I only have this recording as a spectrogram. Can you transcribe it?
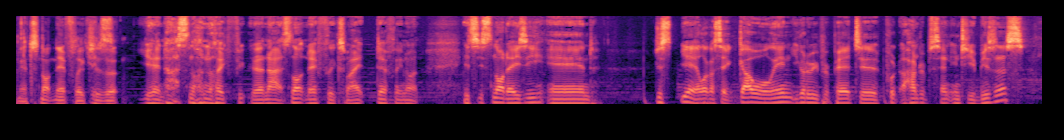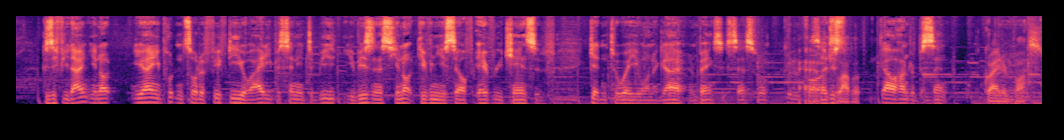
It's not Netflix, is it? Yeah, no, it's not Netflix. uh, No, it's not Netflix, mate. Definitely not. It's it's not easy, and just yeah, like I said, go all in. You've got to be prepared to put 100 percent into your business. Because if you don't, you're not. You're only putting sort of 50 or 80 percent into bu- your business. You're not giving yourself every chance of getting to where you want to go and being successful. Good advice. So just love it. go 100 percent. Great advice.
